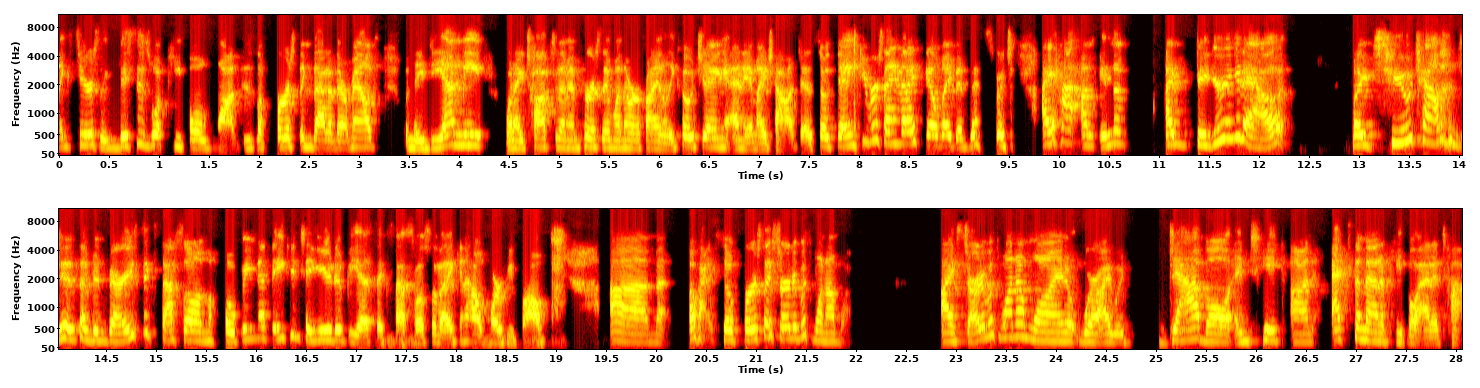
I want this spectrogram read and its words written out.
Like, seriously, this is what people want. This is the first things out of their mouths when they DM me, when I talk to them in person, when they were finally coaching, and in my challenges. So, thank you for saying that I failed my business, which I had. I'm in the, I'm figuring it out. My two challenges have been very successful. I'm hoping that they continue to be as successful so that I can help more people. Um, okay, so first I started with one on one. I started with one on one where I would dabble and take on X amount of people at a time.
